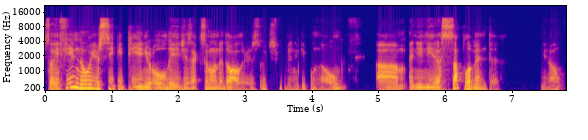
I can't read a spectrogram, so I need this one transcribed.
So if you know your CPP and your old age is X amount of dollars, which many people know, um, and you need a supplement, you know,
